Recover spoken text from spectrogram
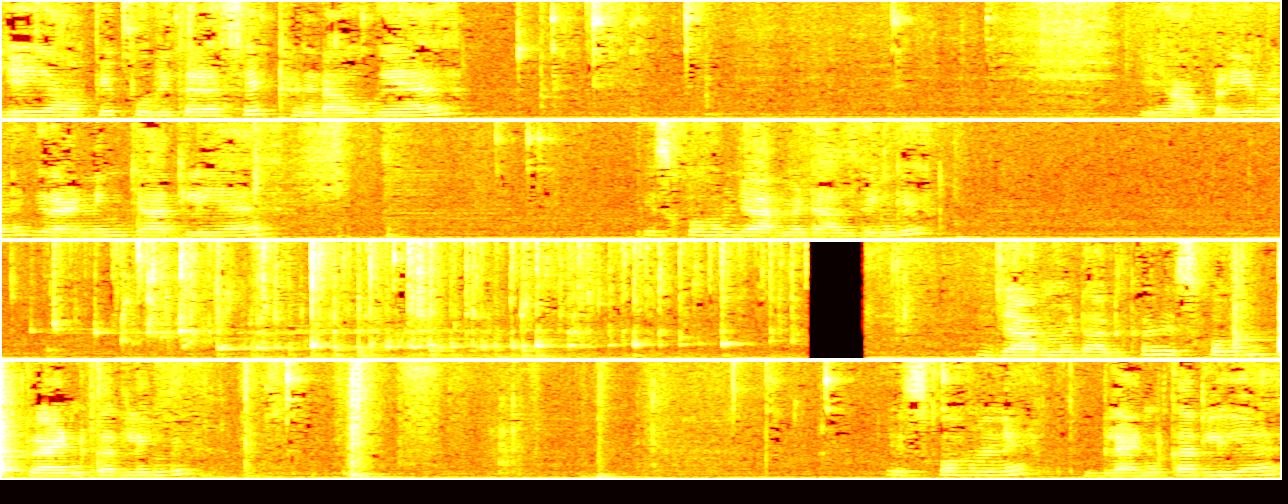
ये यहाँ पे पूरी तरह से ठंडा हो गया है। यहाँ पर ये मैंने ग्राइंडिंग जार लिया है। इसको हम जार में डाल देंगे। जार में डालकर इसको हम ग्राइंड कर लेंगे। इसको हमने ब्लेंड कर लिया है।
